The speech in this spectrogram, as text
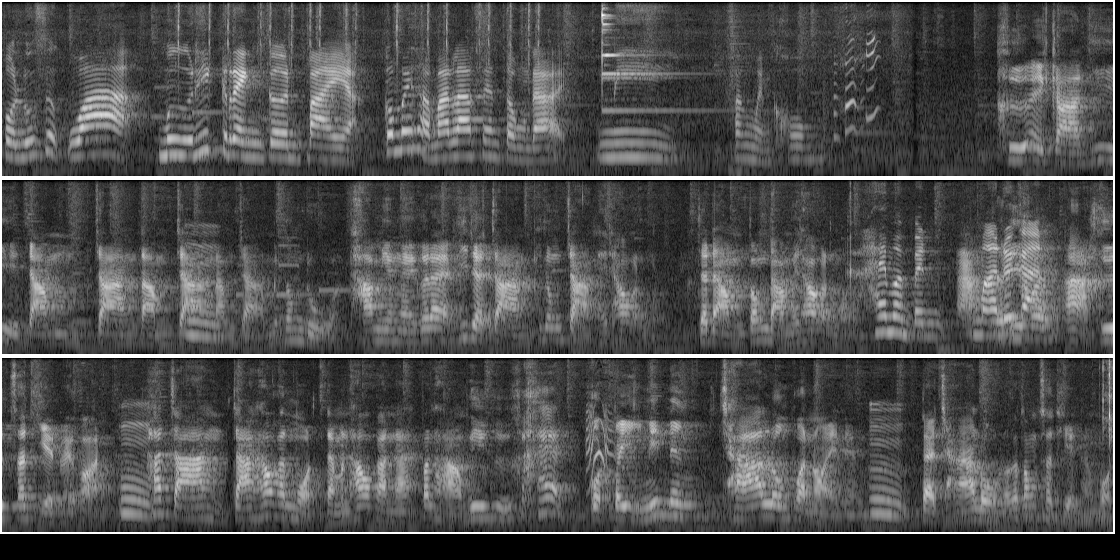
ฝนรู้สึกว่ามือที่เกรงเกินไปอะก็ไม่สามารถลากเส้นตรงได้ นี่ฟังเหมือนคม คือไอการที่ดำจางดำจางอืมดำจางไม่ต้องดูอะทำยังไงก็ได้พี่จะจางพี่ต้องจางให้เท่ากันหมดจะดำต้องดำให้เท่ากันหมด ให้มันเป็นอะมาด้วยกันแล้พี่อะคือเสถียรไว้ก่อนอืมถ้าจางจางเท่ากันหมด แต่มันเท่ากันนะ ปัญหาของพี่คือแค่กดไปอีกนิดนึงช้าลงกว่าหน่อยนึงอืมแต่ช้าลงแล้วก็ต้องเสถียรทั้งหมด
